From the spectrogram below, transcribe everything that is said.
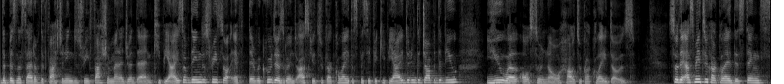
the business side of the fashion industry, fashion management, and KPIs of the industry. So if the recruiter is going to ask you to calculate a specific KPI during the job interview, you will also know how to calculate those. So they asked me to calculate these things,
